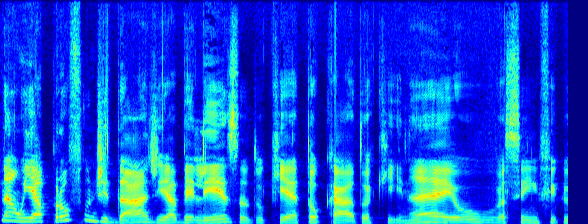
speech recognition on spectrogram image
Não, e a profundidade e a beleza do que é tocado aqui, né? Eu, assim, fico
